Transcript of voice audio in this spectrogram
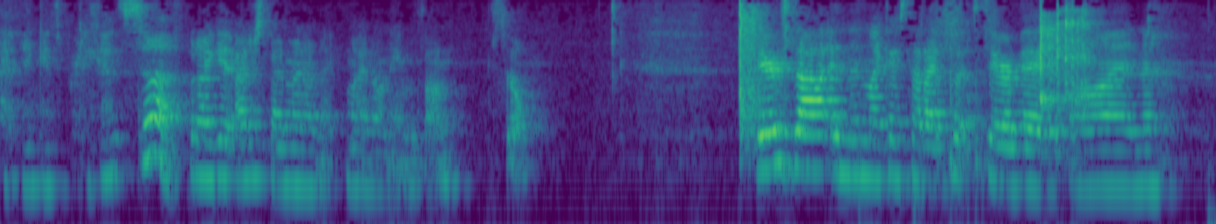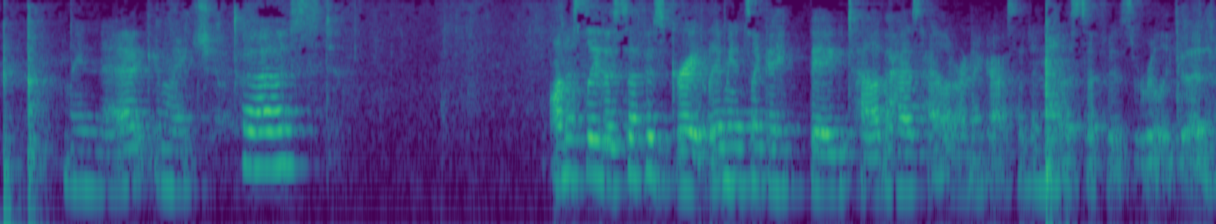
I think it's pretty good stuff. But I get I just buy mine on mine on Amazon. So there's that. And then like I said, I put CeraVe on my neck and my chest. Honestly, this stuff is great. I mean, it's like a big tub. It has hyaluronic acid in it. This stuff is really good.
